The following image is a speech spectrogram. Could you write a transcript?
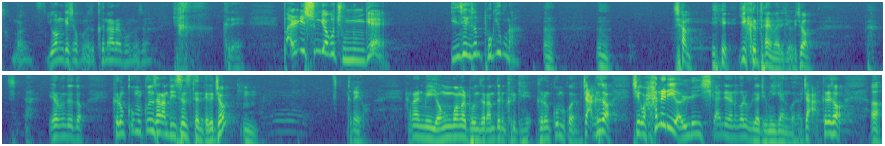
정말 요한계시록 보면서 그 나라를 보면서 야, 그래 빨리 순교하고 죽는 게 인생에선 복이구나. 응, 응. 참 이게 그렇다 이 말이죠, 그렇죠? 여러분들도 그런 꿈을 꾼 사람도 있었을 텐데, 그렇죠? 음. 그래요. 하나님의 영광을 본 사람들은 그렇게 그런 꿈을 꿔요. 자, 그래서 지금 하늘이 열린 시간이라는 걸 우리가 지금 얘기하는 거예요. 자, 그래서 어,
